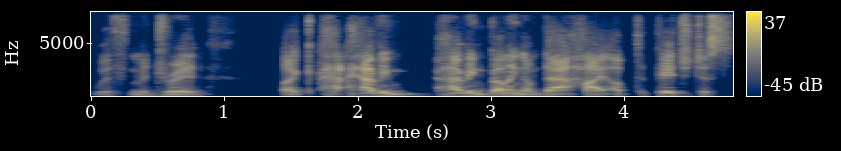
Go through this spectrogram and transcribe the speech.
with Madrid like ha- having having Bellingham that high up the pitch just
